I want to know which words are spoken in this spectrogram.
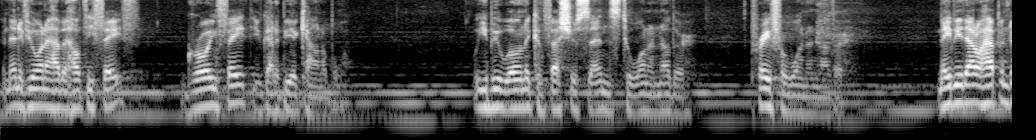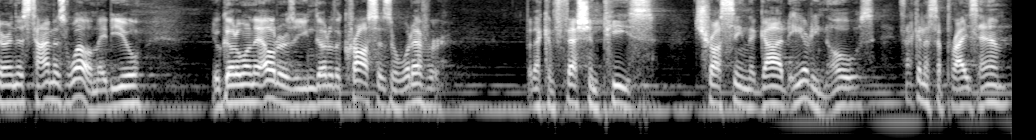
And then if you want to have a healthy faith, growing faith, you've got to be accountable. Will you be willing to confess your sins to one another? Pray for one another. Maybe that'll happen during this time as well. Maybe you'll, you'll go to one of the elders or you can go to the crosses or whatever. But that confession piece, trusting that God, He already knows. It's not going to surprise Him,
